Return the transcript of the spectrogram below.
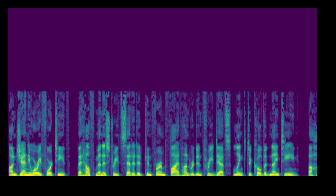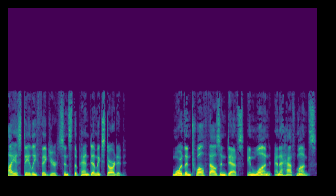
On January 14, the health ministry said it had confirmed 503 deaths linked to COVID 19, the highest daily figure since the pandemic started. More than 12,000 deaths in one and a half months.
